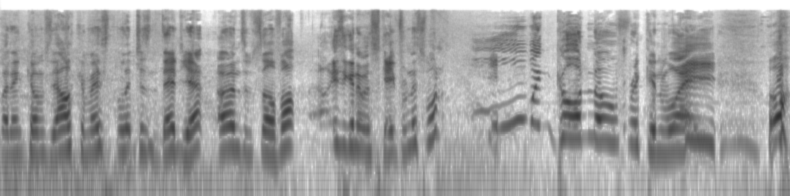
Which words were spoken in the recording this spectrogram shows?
but in comes the Alchemist. Lich isn't dead yet. Earns himself up. Is he going to escape from this one? Oh my god, no freaking way! Oh.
